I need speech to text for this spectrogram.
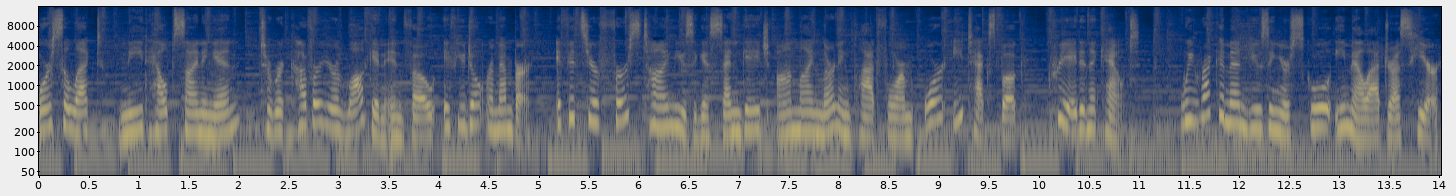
or select Need Help Signing In to recover your login info if you don't remember. If it's your first time using a Cengage online learning platform or e-textbook, create an account. We recommend using your school email address here.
